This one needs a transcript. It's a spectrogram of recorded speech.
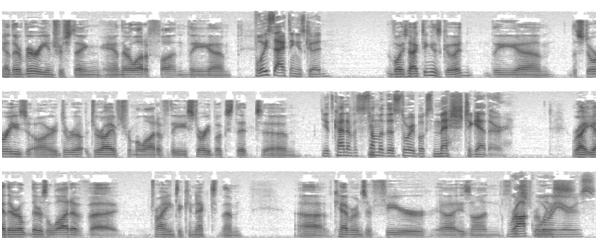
Yeah, they're very interesting and they're a lot of fun. The um, Voice acting is good. voice acting is good. The um, the stories are der- derived from a lot of the storybooks that. Um, It's kind of some of the storybooks mesh together. right. Yeah. There. There's a lot of uh, trying to connect them. Uh, Caverns of Fear uh, is on Rock release. Warriors.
